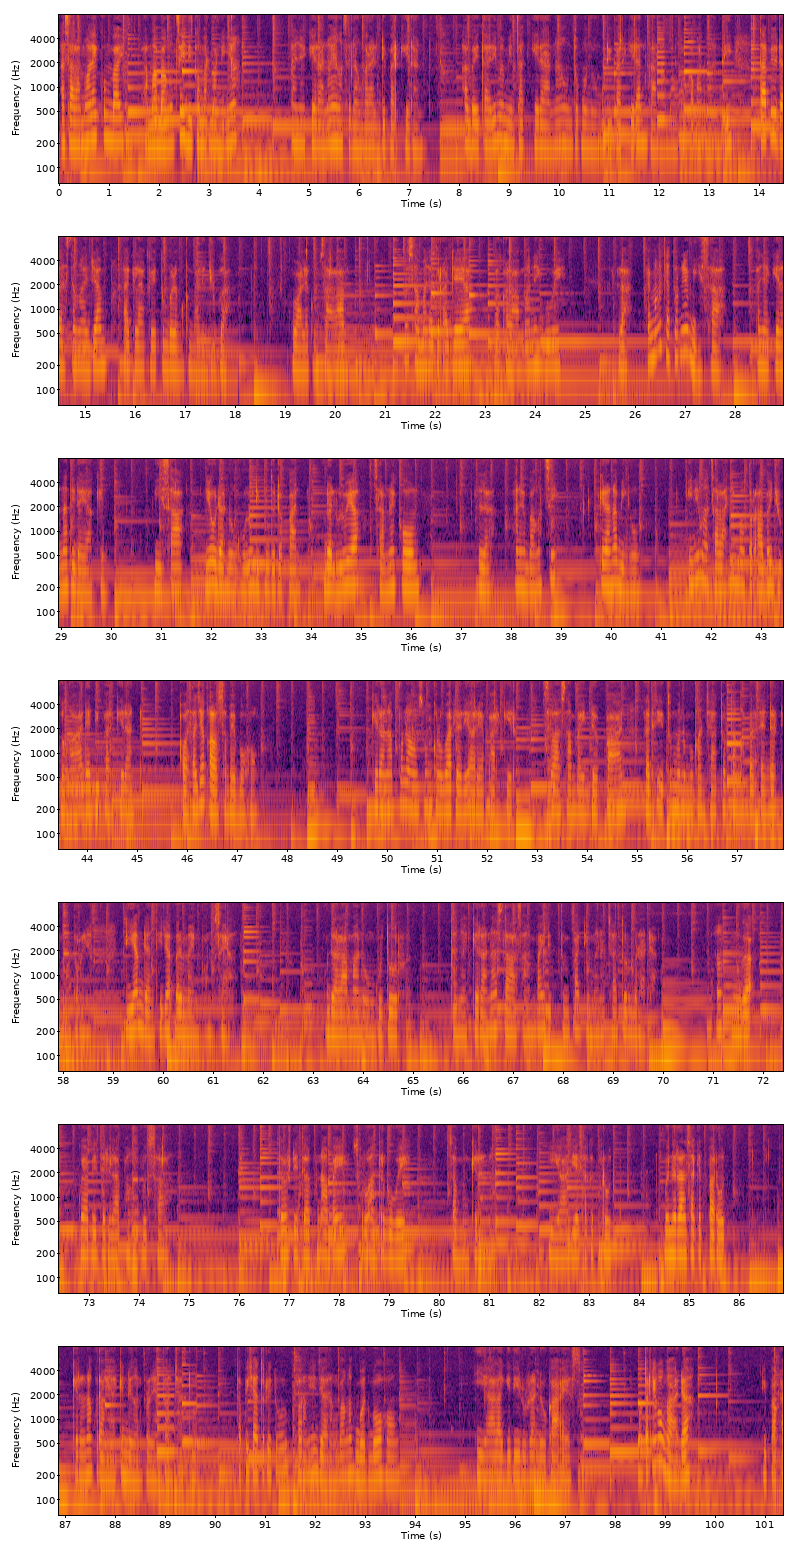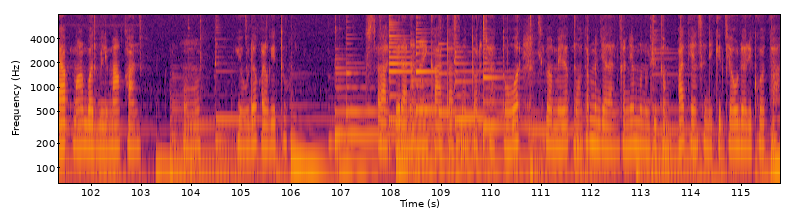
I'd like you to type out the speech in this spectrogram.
Assalamualaikum, Bay. Lama banget sih di kamar mandinya. Tanya Kirana yang sedang berada di parkiran. Abai tadi meminta Kirana untuk menunggu di parkiran karena mau ke kamar mandi, tapi udah setengah jam laki-laki itu belum kembali juga. Waalaikumsalam. Lu sama catur aja ya, bakal lama nih gue. Lah, emang caturnya bisa? Tanya Kirana tidak yakin. Bisa, dia udah nunggu lu di pintu depan. Udah dulu ya, Assalamualaikum. Lah, aneh banget sih. Kirana bingung. Ini masalahnya motor Abah juga gak ada di parkiran. Awas aja kalau sampai bohong. Kirana pun langsung keluar dari area parkir. Setelah sampai depan, gadis itu menemukan catur tengah bersender di motornya. Diam dan tidak bermain ponsel. Udah lama nunggu tur. Tanya Kirana setelah sampai di tempat di mana catur berada. Ah, enggak. Gue habis dari lapangan futsal. Terus ditelepon Abai suruh antar gue. Sambung Kirana. Iya, dia sakit perut. Beneran sakit perut. Kirana kurang yakin dengan pernyataan Catur. Tapi Catur itu orangnya jarang banget buat bohong. Iya, lagi tiduran di UKS. Motornya kok nggak ada? Dipakai Akmal buat beli makan. Oh, ya udah kalau gitu. Setelah Kirana naik ke atas motor catur, si pemilik motor menjalankannya menuju tempat yang sedikit jauh dari kota.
